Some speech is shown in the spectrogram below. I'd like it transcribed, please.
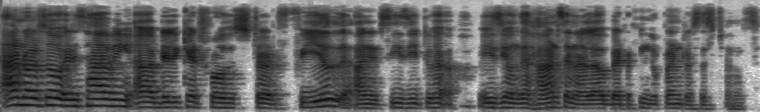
And also it is having a delicate frosted feel and it's easy to have easy on the hands and allow better fingerprint resistance.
